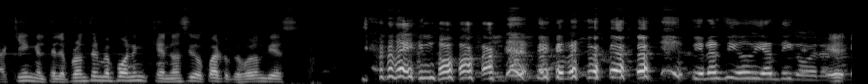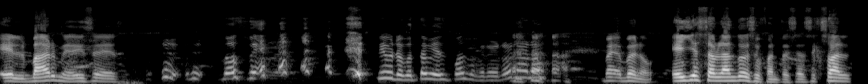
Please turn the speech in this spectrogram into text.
aquí en el teleprompter me ponen que no han sido cuatro, que fueron diez. Ay, no. Si hubiera sido diez, digo, pero El, el bar me dice eso. no sé. Pregunto a mi esposo, pero no, no, no. Bueno, ella está hablando de su fantasía sexual,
